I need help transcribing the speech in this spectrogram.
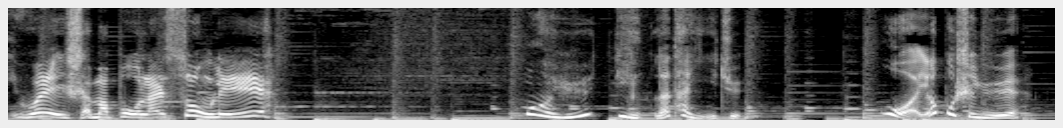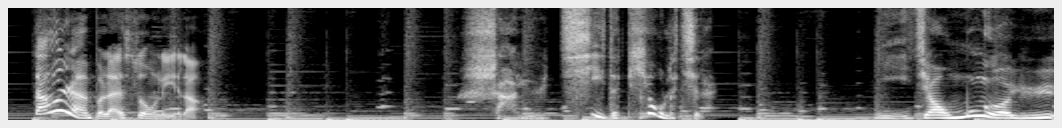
你为什么不来送礼？”墨鱼顶了他一句。我又不是鱼，当然不来送礼了。鲨鱼气得跳了起来。你叫墨鱼，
